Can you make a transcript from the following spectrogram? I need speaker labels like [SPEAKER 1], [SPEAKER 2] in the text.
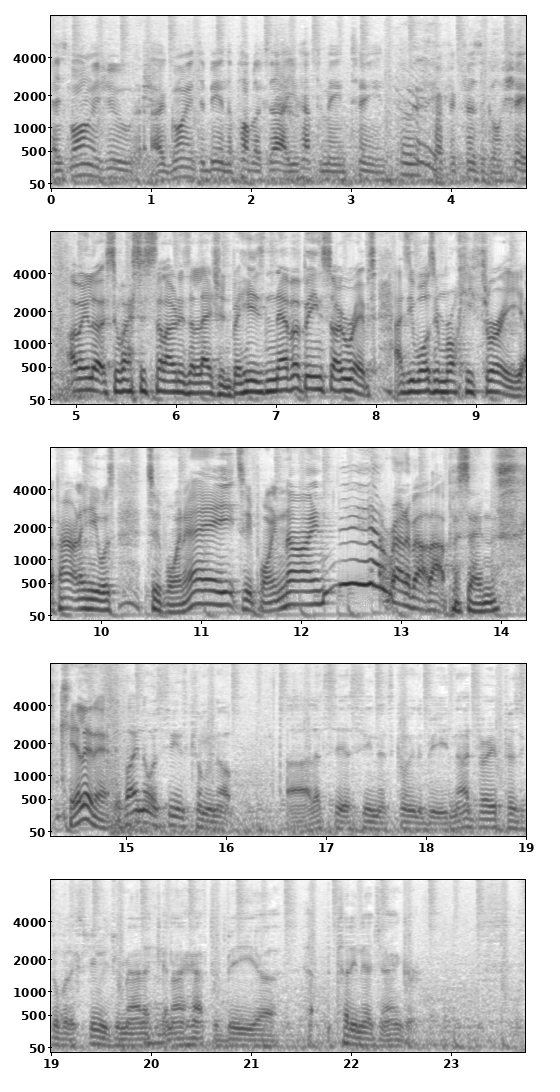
[SPEAKER 1] As long as you are going to be in the public's eye, you have to maintain perfect physical shape.
[SPEAKER 2] I mean, look, Sylvester Stallone is a legend, but he's never been so ripped as he was in Rocky 3. Apparently, he was 2.8, 2.9, yeah, around about that percent. Killing it.
[SPEAKER 3] If I know a scene's coming up, uh, let's say a scene that's going to be not very physical but extremely dramatic, and I have to be uh, cutting edge anger.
